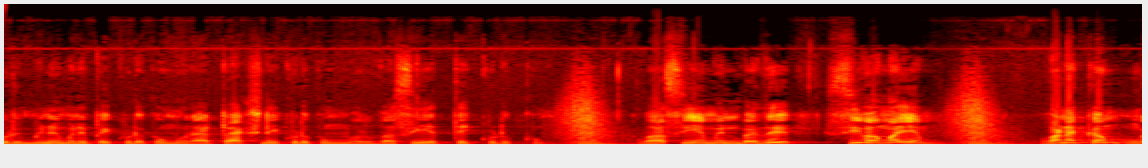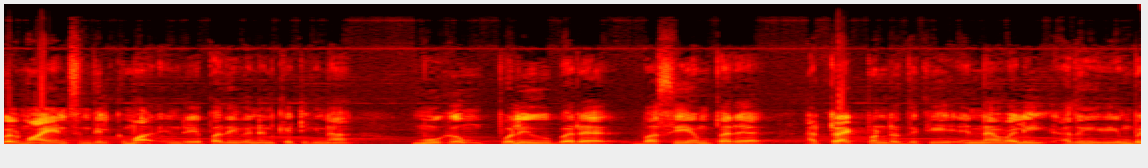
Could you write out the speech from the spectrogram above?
ஒரு மினுமினுப்பை கொடுக்கும் ஒரு அட்ராக்ஷனை கொடுக்கும் ஒரு வசியத்தை கொடுக்கும். வசியம் என்பது சிவமயம். வணக்கம் உங்கள் மாயன் செந்தில்குமார். இன்றைய பதிவு என்னன்னு கேட்டிங்கன்னா முகம் பொலிவு பெற வசியம் பெற அட்ராக்ட் பண்ணுறதுக்கு என்ன வழி? அதுவும் ரொம்ப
